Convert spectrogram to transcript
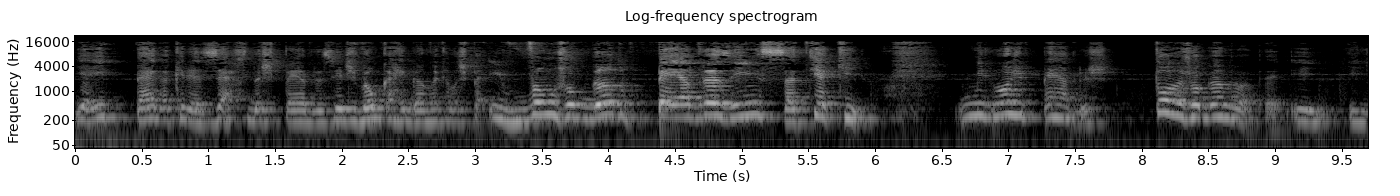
E aí pega aquele exército das pedras e eles vão carregando aquelas pedras e vão jogando pedras em Satyaki. Milhões de pedras, todas jogando eh, e, e,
